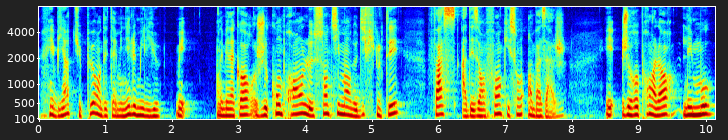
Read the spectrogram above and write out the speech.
eh bien tu peux en déterminer le milieu. Mais on est bien d'accord, je comprends le sentiment de difficulté face à des enfants qui sont en bas âge. Et je reprends alors les mots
